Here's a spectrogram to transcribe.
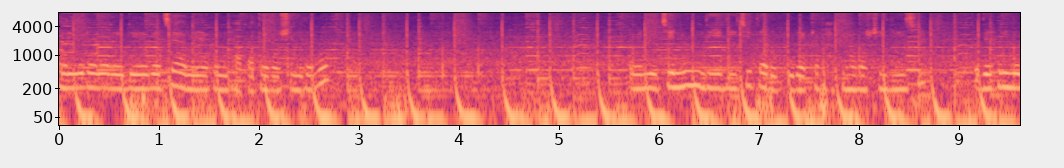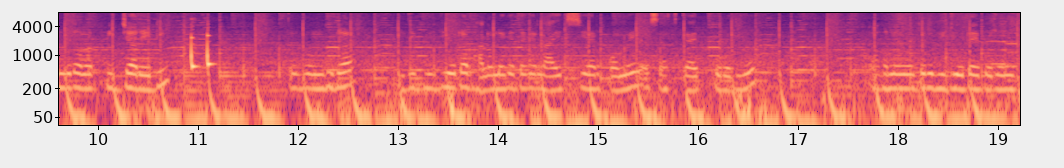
বন্ধুরা আমার রেডি হয়ে গেছে, আমি এখন ঢাকাতে বসিয়ে দেবো। আমি নিচে নুন দিয়ে দিয়েছি, তার উপরে একটা ঢাকনা বসিয়ে দিয়েছি। তো দেখুন বন্ধুরা, আমার পিৎজা রেডি তো বন্ধুরা, যদি ভিডিওটা ভালো লেগে থাকে লাইক শেয়ার কমেন্ট আর সাবস্ক্রাইব করে দিও। এখনের মতন ভিডিওটাই পর্যন্ত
